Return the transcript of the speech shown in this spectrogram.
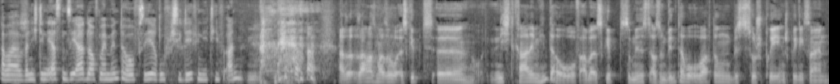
Aber wenn ich den ersten Seeadler auf meinem Hinterhof sehe, rufe ich sie definitiv an. also sagen wir es mal so, es gibt äh, nicht gerade im Hinterhof, aber es gibt zumindest aus dem Winterbeobachtungen bis zur Spree in Friedrichshain.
